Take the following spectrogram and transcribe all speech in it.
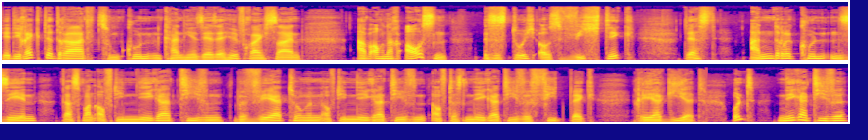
Der direkte Draht zum Kunden kann hier sehr, sehr hilfreich sein. Aber auch nach außen ist es durchaus wichtig, dass andere Kunden sehen, dass man auf die negativen Bewertungen, auf die negativen, auf das negative Feedback reagiert. Und negative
